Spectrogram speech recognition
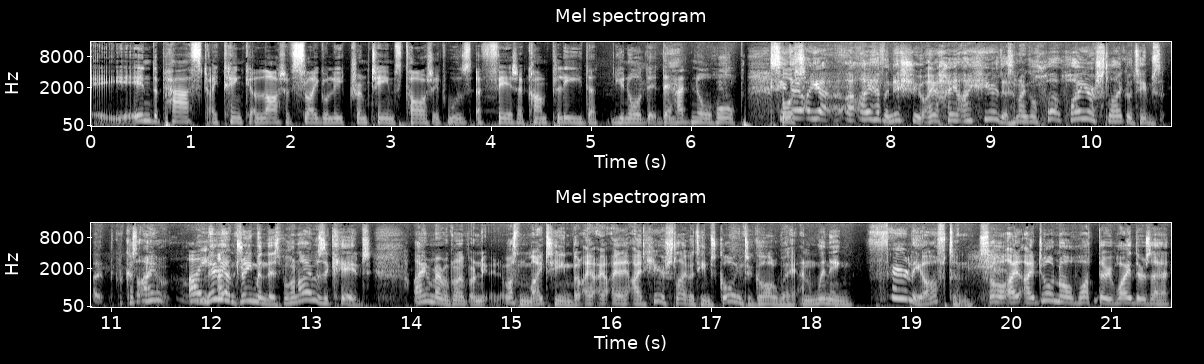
eh, in the past, I think a lot of Sligo Leitrim teams thought it was a fait accompli, that, you know, they, they had no hope. See, but yeah, I have an issue. I, I, I, hear this and I go, why, why are Sligo teams? Because I, I maybe I, am dreaming this, but when I was a kid, I remember growing up, it wasn't my team, but I, I, I'd hear Sligo teams going to Galway and winning fairly often often. So I, I don't know what there, why there's a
